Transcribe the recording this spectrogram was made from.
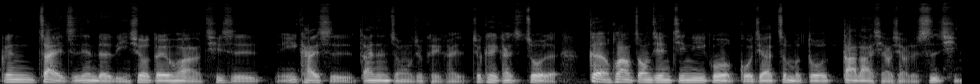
跟在野之间的领袖对话，其实你一开始担任总统就可以开始就可以开始做了。更何况中间经历过国家这么多大大小小的事情，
